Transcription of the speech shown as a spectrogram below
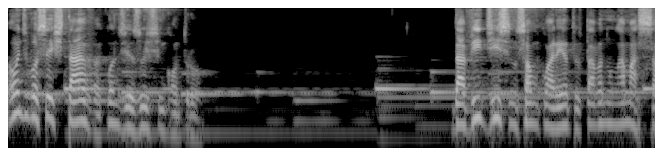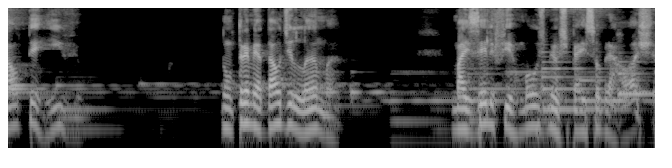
Onde você estava quando Jesus te encontrou? Davi disse no Salmo 40: Eu estava num lamaçal terrível, num tremedal de lama, mas ele firmou os meus pés sobre a rocha.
